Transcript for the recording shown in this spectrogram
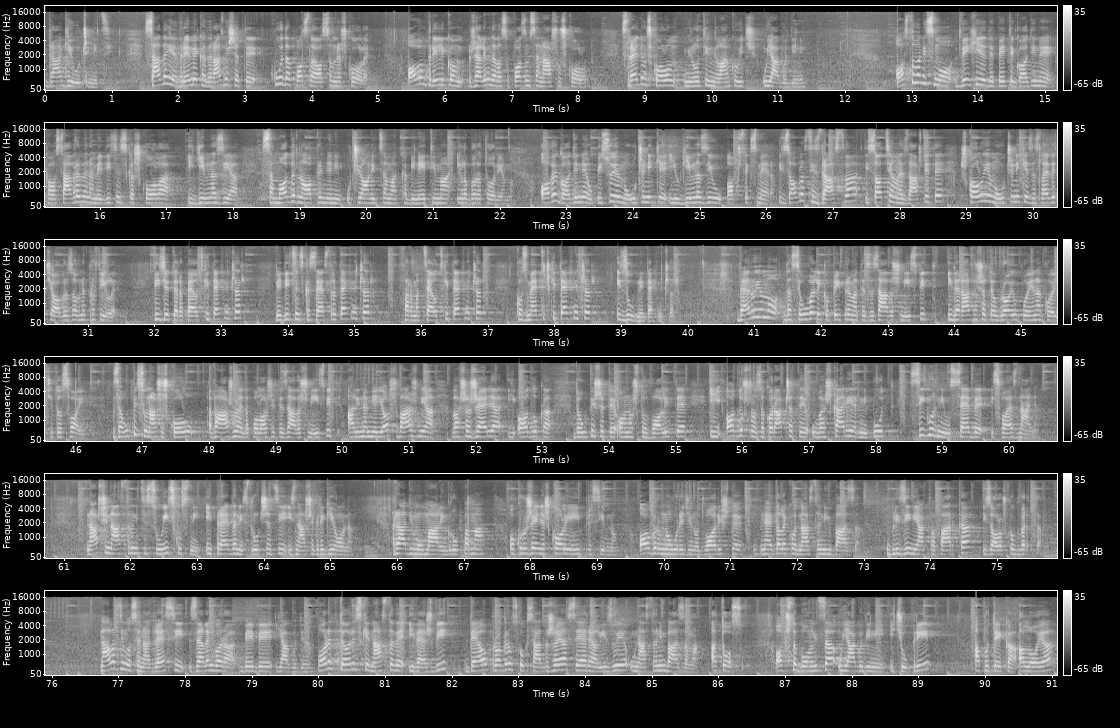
Dragi učenici, sada je vreme kada razmišljate kuda posle osnovne škole. Ovom prilikom želim da vas upoznam sa našom školom, srednjom školom Milutin Milanković u Jagodini. Osnovani smo 2005. godine kao savremena medicinska škola i gimnazija sa moderno opremljenim učionicama, kabinetima i laboratorijama. Ove godine upisujemo učenike i u gimnaziju opšteg smera. Iz oblasti zdravstva i socijalne zaštite školujemo učenike za sledeće obrazovne profile. Fizioterapeutski tehničar, medicinska sestra tehničar, farmaceutski tehničar, kozmetički tehničar i zubni tehničar. Verujemo da se uveliko pripremate za završni ispit i da razmišljate o broju pojena koje ćete osvojiti. Za upis u našu školu važno je da položite završni ispit, ali nam je još važnija vaša želja i odluka da upišete ono što volite i odlučno zakoračate u vaš karijerni put sigurni u sebe i svoja znanja. Naši nastavnici su iskusni i predani stručnjaci iz našeg regiona. Radimo u malim grupama, okruženje škole je impresivno, ogromno uređeno dvorište, nedaleko od nastavnih baza, u blizini akvaparka i zološkog vrta. Nalazimo se na adresi Zelengora BB Jagodina. Pored teorijske nastave i vežbi, deo programskog sadržaja se realizuje u nastavnim bazama, a to su opšta bolnica u Jagodini i Ćupriji, apoteka Aloja,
